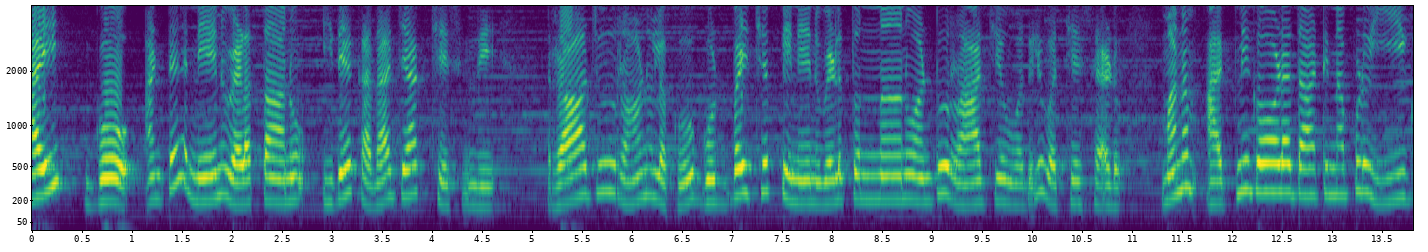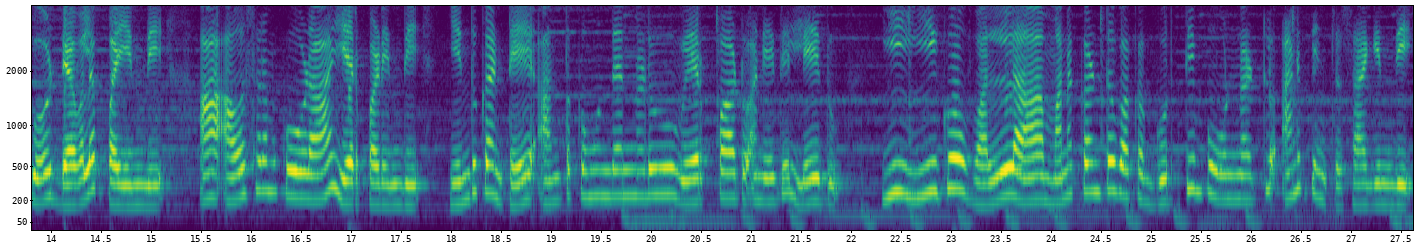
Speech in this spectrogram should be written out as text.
ఐ గో అంటే నేను వెళతాను. ఇదే కదా జాక్ చేసింది. రాజు రాణులకు గుడ్ బై చెప్పి నేను వెళుతున్నాను అంటూ రాజ్యం వదిలి వచ్చేశాడు. మనం అగ్నిగోడ దాటినప్పుడు ఈగో డెవలప్ అయింది. ఆ అవసరం కూడా ఏర్పడింది. ఎందుకంటే అంతకు ముందెన్నడూ వేర్పాటు అనేది లేదు. ఈ ఈగో వల్ల మనకంటూ ఒక గుర్తింపు ఉన్నట్లు అనిపించసాగింది.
